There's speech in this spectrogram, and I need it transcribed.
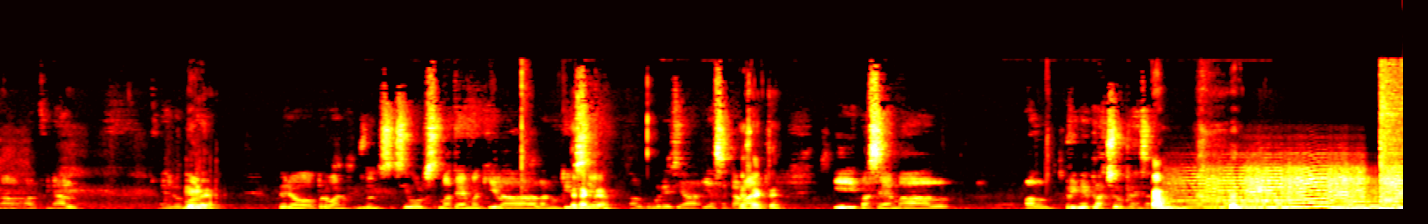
Al, al final... és el Molt bé. Però, però bueno, doncs, si vols matem aquí la, la notícia. Exacte. El congrés ja, ja s'ha acabat. Exacte. I passem al, al primer plat sorpresa. Pam! Tornem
